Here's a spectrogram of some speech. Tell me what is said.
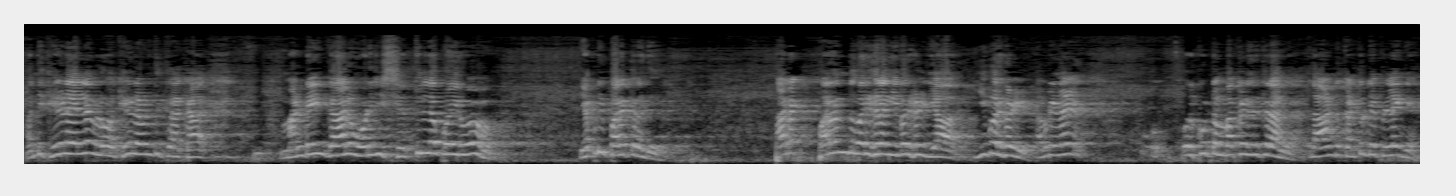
வந்து கீழே எல்லாம் விழுவோம் கீழே வந்து கா மண்டையும் காலும் உடஞ்சி செத்துல போயிடுவோம் எப்படி பறக்கிறது? பற பறந்து வருகிற இவர்கள் யார்? இவர்கள் அப்படின்னா ஒரு கூட்டம் மக்கள் இருக்கிறாங்க. அந்த ஆண்டு கட்டுடைய பிள்ளைங்க.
